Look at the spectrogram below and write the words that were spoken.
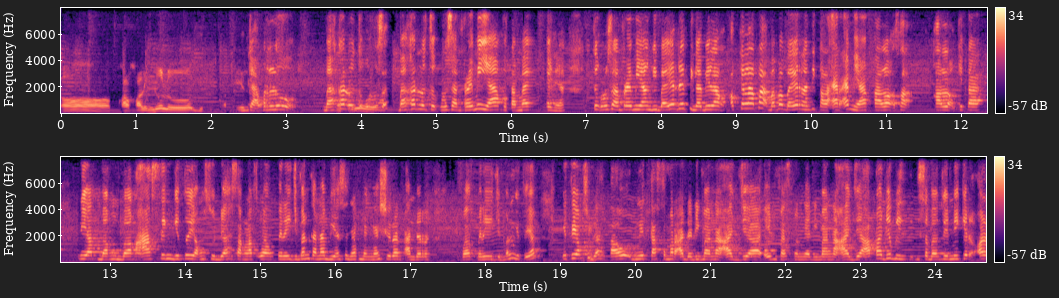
eh, call calling dulu gitu seperti itu. Nggak perlu. Bahkan untuk perlu. urusan bahkan untuk urusan premi ya, aku tambahin ya. Untuk urusan premi yang dibayar dia tinggal bilang, "Oke lah Pak, Bapak bayar nanti kalau RM ya." Kalau kalau kita lihat bank-bank asing gitu yang sudah sangat wealth management karena biasanya bank insurance under wealth management gitu ya. Itu yang sudah tahu duit customer ada di mana aja, investmentnya di mana aja, apa dia bi- bisa bantuin mikir, "Oh,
